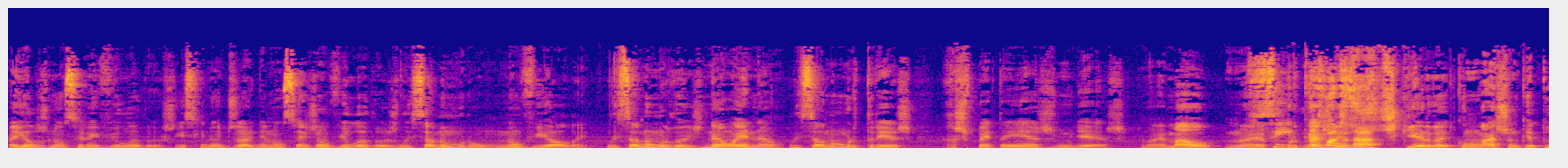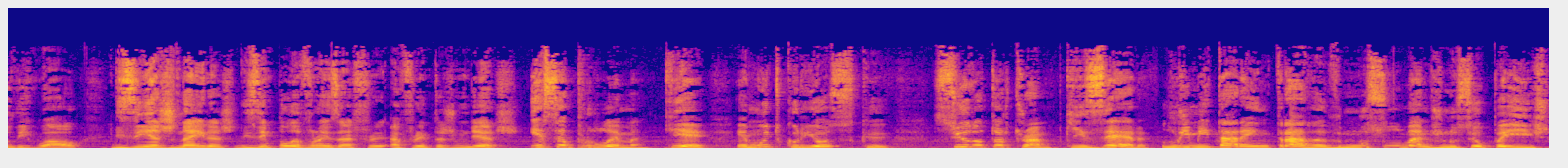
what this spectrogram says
a eles não serem violadores. Ensinam-lhes, olha, não sejam violadores. Lição número 1, um, não violem. Lição número 2, não é não. Lição número 3, respeitem as mulheres. Não é mau, não é? Sim, Porque às vezes está. os de esquerda, como acham que é tudo igual, dizem as geneiras, dizem palavrões à, fre- à frente das mulheres. Esse é o problema, que é, é muito curioso que se o Dr. Trump quiser limitar a entrada de muçulmanos no seu país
